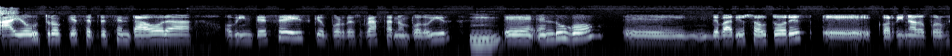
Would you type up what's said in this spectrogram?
hai outro que se presenta ahora o 26 que por desgraza non podo ir mm. eh, en Lugo eh, de varios autores eh, coordinado por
